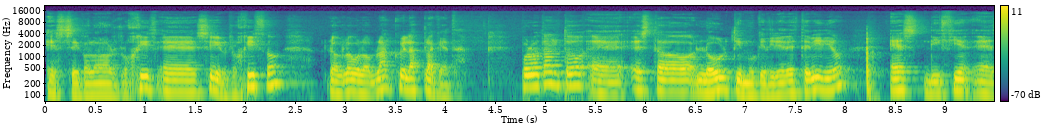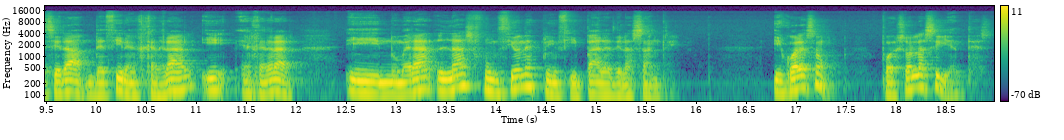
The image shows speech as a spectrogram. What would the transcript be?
ese color rojizo, sí, rojizo, los glóbulos blancos y las plaquetas. Por lo tanto, eh, esto, lo último que diré de este vídeo es, eh, será decir en general y en general y numerar las funciones principales de la sangre. ¿Y cuáles son? Pues son las siguientes.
